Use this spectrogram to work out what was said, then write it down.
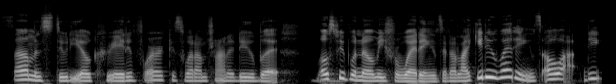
some in studio creative work is what I'm trying to do. But most people know me for weddings and they're like, "You do weddings? Oh, do you?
